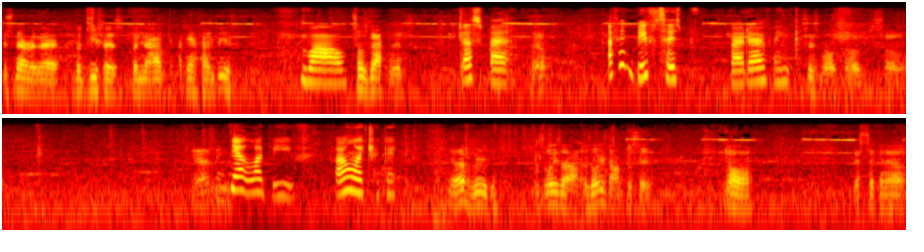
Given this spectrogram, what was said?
it's never there. But beef is, but now I can't find beef, Wow, so it's backwards. that's bad. Yep. I think beef tastes better. I think. It's just no subs, so yeah, I think Yeah, I like beef. I don't like chicken. yeah, that's weird. It's always the- it's always the opposite. Oh, just take it out.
